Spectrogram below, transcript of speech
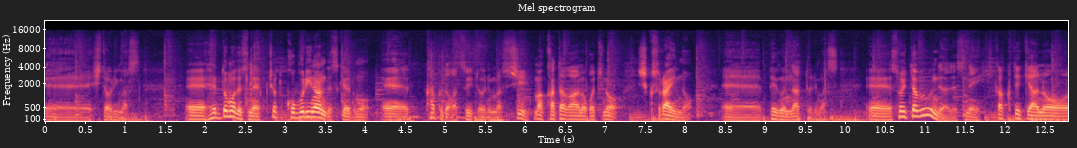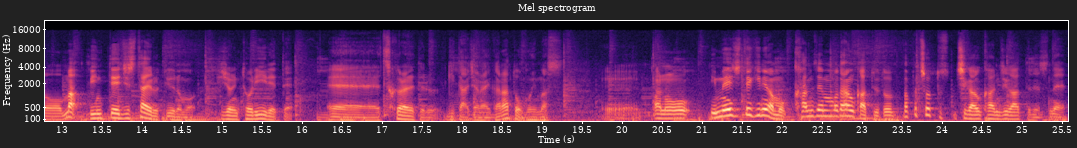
えー、しております。えー、ヘッドもですねちょっと小ぶりなんですけれども、えー、角度がついておりますし、まあ、片側のこっちの6ラインの、えー、ペグになっております、えそういった部分ではですね比較的あの、まあ、ヴィンテージスタイルというのも非常に取り入れて、え作られているギターじゃないかなと思います。えー、あのイメージ的にはもう完全モダンかというとやっぱちょっと違う感じがあってですね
